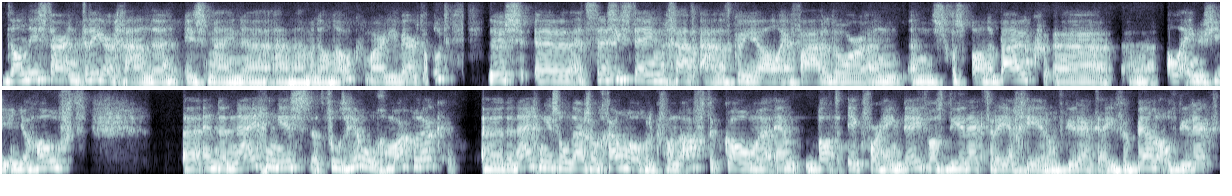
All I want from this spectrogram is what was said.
dan is daar een trigger gaande, is mijn uh, aanname dan ook. Maar die werkt wel goed. Dus uh, het stresssysteem gaat aan. Dat kun je al ervaren door een, een gespannen buik, uh, alle energie in je hoofd. en de neiging is, het voelt heel ongemakkelijk. Eh, de neiging is om daar zo gauw mogelijk van af te komen. En wat ik voorheen deed, was direct reageren. Of direct even bellen. Of direct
